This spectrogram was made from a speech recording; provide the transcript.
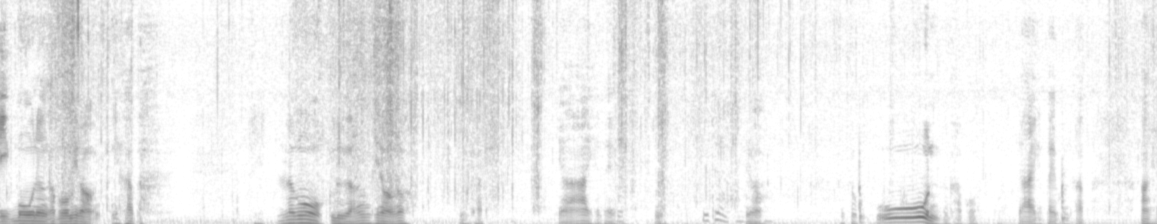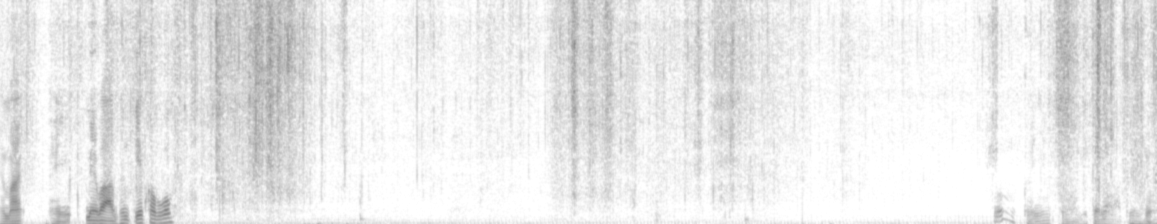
อีกหมูหนึ่งครับผมพี่น้องนี่ครับระโงกเหลืองพี่น้องเนาะนี่ครับย้ายขึ้นไปพี่น้องแล้วก็พูนครับผมย้ายขึ้นไปพุ่นครับเอาให้มาให้แม่บ้านเพิ่นเก็บครับผมโอ้ก็ยังต่ออยู่ตลอดเพี่น้อง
